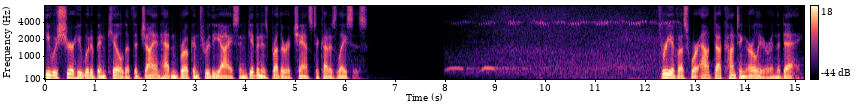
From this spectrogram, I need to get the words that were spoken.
He was sure he would have been killed if the giant hadn't broken through the ice and given his brother a chance to cut his laces. Three of us were out duck hunting earlier in the day.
